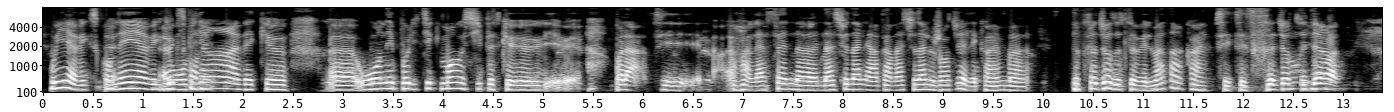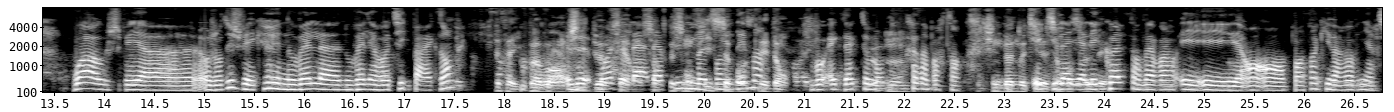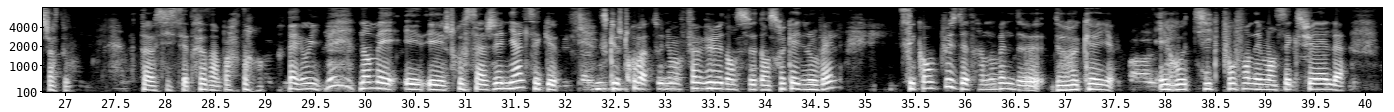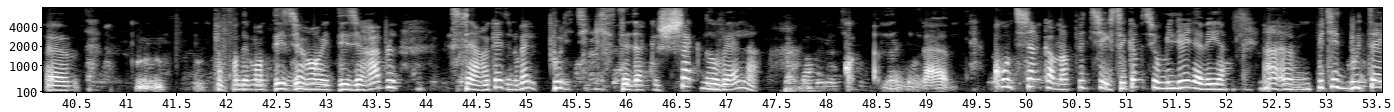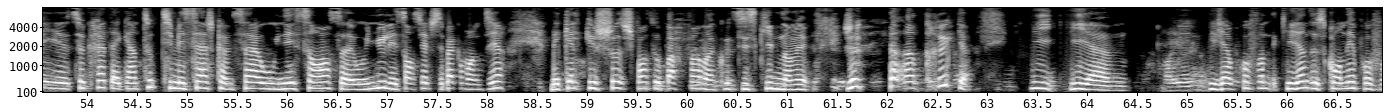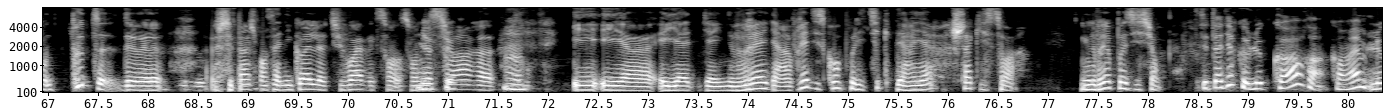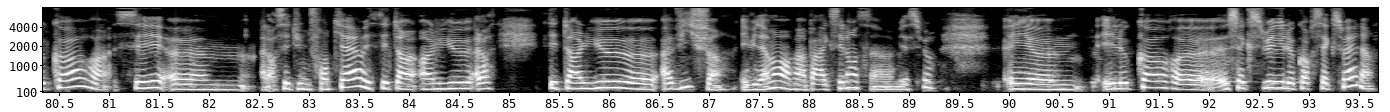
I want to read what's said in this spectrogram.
Oui, avec ce qu'on est, avec, Avec d'où on vient, avec euh, euh, où on est politiquement aussi, parce que euh, voilà, c'est enfin la scène nationale et internationale aujourd'hui, elle est quand même c'est très dur de se lever le matin quand même. C'est très dur de se dire waouh, je vais aujourd'hui je vais écrire une nouvelle nouvelle érotique par exemple. Ça, il faut avoir envie Je- de moi, faire la- en sorte que son fils se brosse les dents. Bon, exactement, Mm. c'est très important. C'est une bonne Et motivation qu'il pour aille à l'école sans avoir et, et en, en pensant qu'il va revenir surtout. Ça aussi c'est très important. Eh oui. Non mais et, et je trouve ça génial, c'est que ce que je trouve absolument fabuleux dans ce dans ce recueil de nouvelles, c'est qu'en plus d'être un nouvel de, de recueil érotique, profondément sexuel, euh, profondément désirant et désirable, c'est un recueil de nouvelles politiques. C'est-à-dire que chaque nouvelle contient comme un petit. C'est comme si au milieu il y avait un- une petite bouteille secrète avec un tout petit message comme ça, ou une essence, ou une huile essentielle, je sais pas comment le dire, mais quelque chose. Je pense au parfum d'un coup de suskin. Non mais je, un truc qui qui, euh, qui vient profond, qui vient de ce qu'on est profond, toute de. Je sais pas. Je pense à Nicole, tu vois, avec son son Bien histoire. euh, Mm. et et euh, et il y a il y a une vraie, il y a un vrai discours politique derrière chaque histoire, une vraie position. C'est-à-dire que le corps, quand même, le corps, c'est euh, alors c'est une frontière, mais c'est un, lieu. Alors c'est un lieu euh, à vif, évidemment, enfin par excellence, hein, bien sûr. Et euh, et le corps euh, sexué, le corps sexuel,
